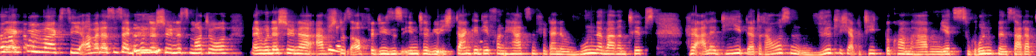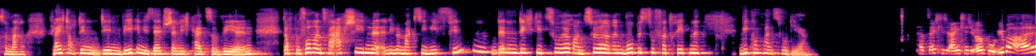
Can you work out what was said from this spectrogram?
Sehr cool, Maxi. Aber das ist ein wunderschönes Motto, ein wunderschöner Abschluss auch für dieses Interview. Ich danke dir von Herzen für deine wunderbaren Tipps. Für alle, die da draußen wirklich Appetit bekommen haben, jetzt zu gründen, ein Startup zu machen, vielleicht auch den, den Weg in die Selbstständigkeit zu wählen. Doch bevor wir uns verabschieden, liebe Maxi, wie finden denn dich die Zuhörer und Zuhörerinnen? Wo bist du vertreten? Wie kommt man zu dir? Tatsächlich eigentlich irgendwo überall.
